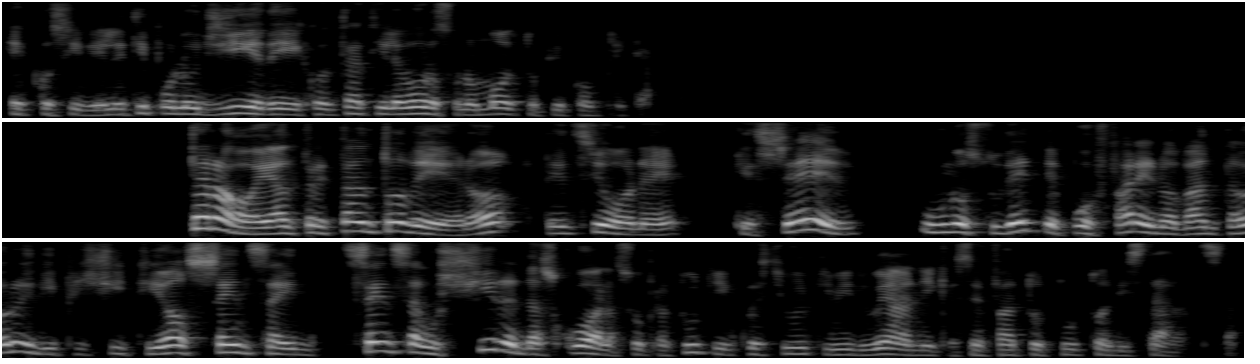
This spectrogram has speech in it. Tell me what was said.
e così via. Le tipologie dei contratti di lavoro sono molto più complicate. Però è altrettanto vero, attenzione, che se uno studente può fare 90 ore di PCTO senza, senza uscire da scuola, soprattutto in questi ultimi due anni che si è fatto tutto a distanza,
